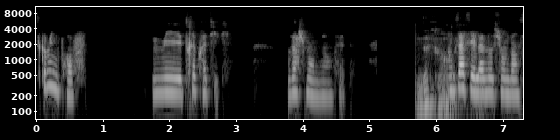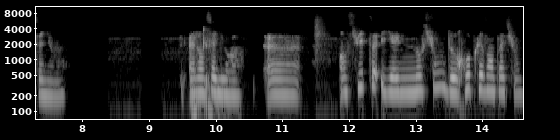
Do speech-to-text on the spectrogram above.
c'est comme une prof, mais très pratique, vachement bien en fait. D'accord. Donc ça c'est la notion d'enseignement. Elle enseignera. ensuite, il y a une notion de représentation.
